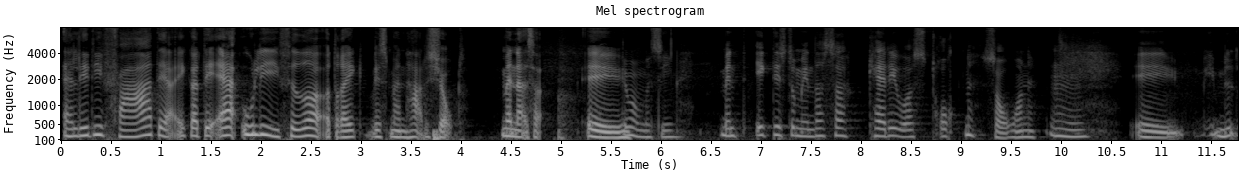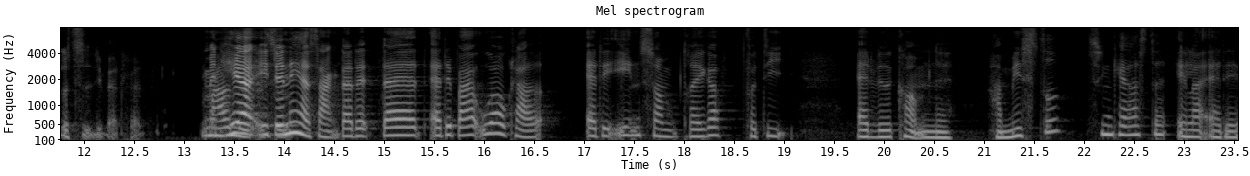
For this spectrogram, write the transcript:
er lidt i fare der, ikke? Og det er ulige federe at drikke, hvis man har det sjovt. Men altså... Øh, Det må man sige. men ikke desto mindre, så kan det jo også drukne soverne. Mm. Øh, i midlertid i hvert fald. Men Meget her i midlertidigt. denne her sang, der er, det, der er- er det bare uafklaret. Er det en, som drikker, fordi at vedkommende har mistet sin kæreste? Eller er det,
